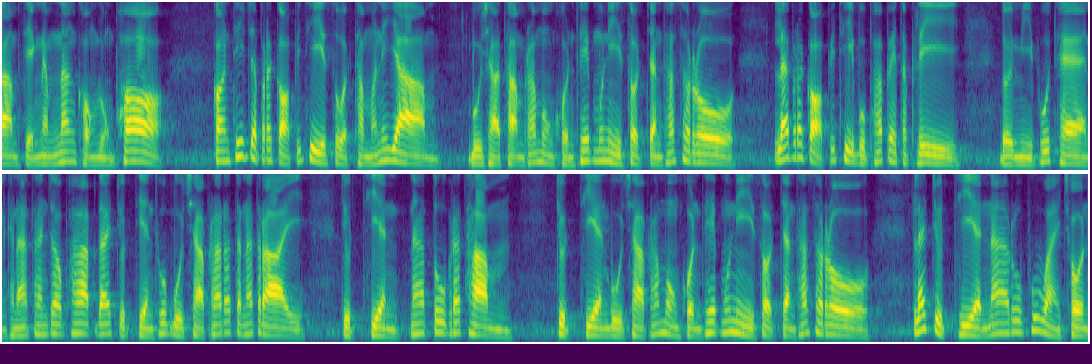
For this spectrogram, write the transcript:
ตามเสียงนำนั่งของหลวงพ่อ ก่อนที่จะประกอบพิธีสวดธรรมนิยาม บูชาธรรมพระมงคลเทพมุนีสดจันทสโร และประกอบพิธีบุพเพตพลี โดยมีผู้แทนคณะท่านเจ้าภาพได้จุดเทียนทูปบูชาพระรัตนตรัย จุดเทียนหน้าตู้พระธรรม จุดเทียนบูชาพระมงคลเทพมุนีสดจันทสโร และจุดเทียนหน้ารูปผู้วายชน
